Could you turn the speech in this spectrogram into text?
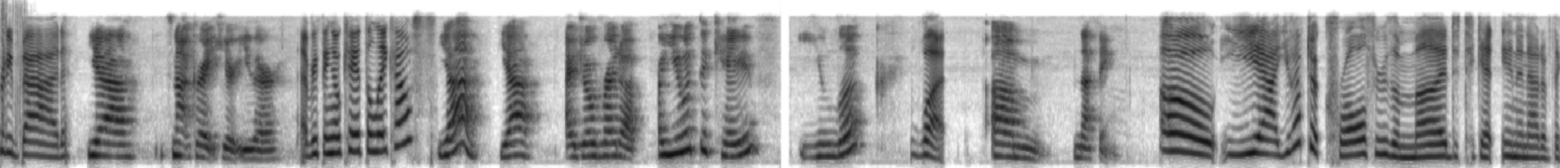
pretty bad. Yeah, it's not great here either. Everything okay at the lake house? Yeah, yeah. I drove right up. Are you at the cave? You look. What? Um, nothing. Oh, yeah, you have to crawl through the mud to get in and out of the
